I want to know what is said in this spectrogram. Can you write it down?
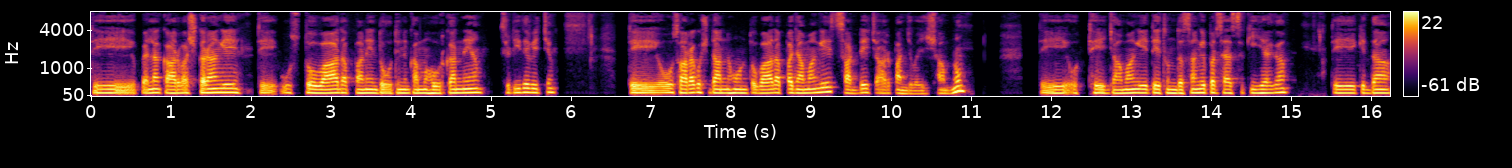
ਤੇ ਪਹਿਲਾਂ ਕਾਰ ਵਾਸ਼ ਕਰਾਂਗੇ ਤੇ ਉਸ ਤੋਂ ਬਾਅਦ ਆਪਾਂ ਨੇ ਦੋ ਤਿੰਨ ਕੰਮ ਹੋਰ ਕਰਨੇ ਆ। ਸਿਟੀ ਦੇ ਵਿੱਚ। ਤੇ ਉਹ ਸਾਰਾ ਕੁਝ ਡਨ ਹੋਣ ਤੋਂ ਬਾਅਦ ਆਪਾਂ ਜਾਵਾਂਗੇ 4:30 5 ਵਜੇ ਸ਼ਾਮ ਨੂੰ। ਤੇ ਉੱਥੇ ਜਾਵਾਂਗੇ ਤੇ ਤੁਹਾਨੂੰ ਦੱਸਾਂਗੇ ਪ੍ਰੋਸੈਸ ਕੀ ਹੈਗਾ ਤੇ ਕਿੱਦਾਂ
